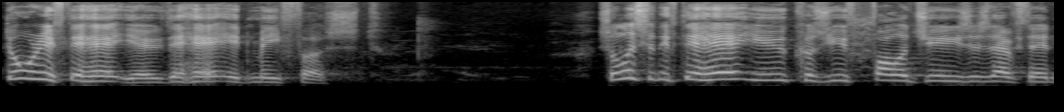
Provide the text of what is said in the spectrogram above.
Don't worry if they hate you, they hated me first. So listen, if they hate you because you follow Jesus and everything,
